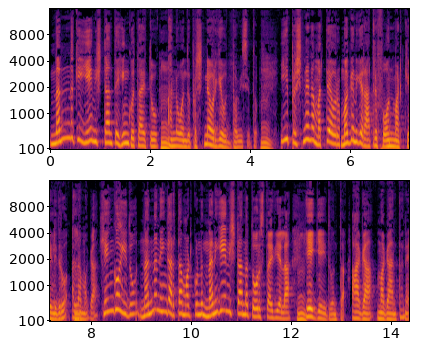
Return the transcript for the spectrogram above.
ನನ್ನಕ್ಕೆ ಏನ್ ಇಷ್ಟ ಅಂತ ಹಿಂಗ್ ಗೊತ್ತಾಯ್ತು ಅನ್ನೋ ಒಂದು ಪ್ರಶ್ನೆ ಅವ್ರಿಗೆ ಉದ್ಭವಿಸಿತು. ಈ ಪ್ರಶ್ನೆನ ಮತ್ತೆ ಅವರು ಮಗನಿಗೆ ರಾತ್ರಿ ಫೋನ್ ಮಾಡಿ ಕೇಳಿದ್ರು ಅಲ್ಲ ಮಗ ಹೆಂಗೋ ಇದು ನನ್ನನ್ನು ಹೆಂಗ ಅರ್ಥ ಮಾಡ್ಕೊಂಡು ನನಗೇನ್ ಇಷ್ಟ ಅನ್ನ ತೋರಿಸ್ತಾ ಇದೆಯಲ್ಲ ಹೇಗೆ ಇದು? ಅಂತ. ಆಗ ಮಗ ಅಂತಾನೆ.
